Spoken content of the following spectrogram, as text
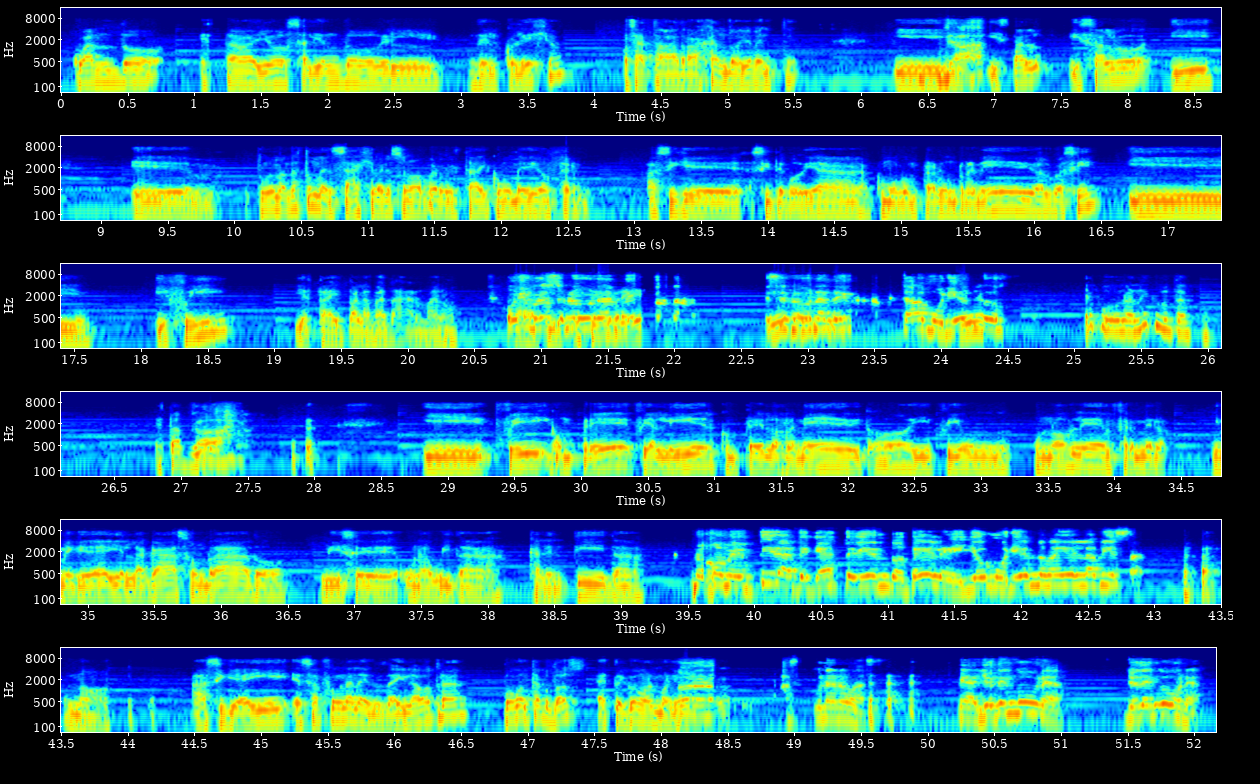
cuando estaba yo saliendo del, colegio, o sea, estaba trabajando obviamente, y, y, y salgo y eh, tú me mandaste un mensaje, para eso no me acuerdo, estaba ahí como medio enfermo. Así que si te podía como comprar un remedio o algo así, y, y fui y estaba ahí para la patada, hermano. Oye, pero eso no es este una anécdota. Eso no es una anécdota, me estaba muriendo. Pues una anécdota. Pues. Estás vivo. Y fui y compré, fui al líder, compré los remedios y todo, y fui un, noble enfermero. Y me quedé ahí en la casa un rato, le hice una agüita calentita. No, mentira, te quedaste viendo tele y yo muriéndome ahí en la pieza. no. Así que ahí, esa fue una anécdota. Y la otra, ¿puedo contar dos? Estoy como el monito. No, no, no. Una nomás. Mira, yo tengo una. Yo tengo una.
